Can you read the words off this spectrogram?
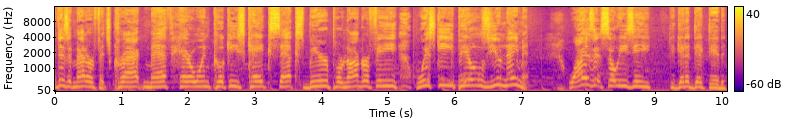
It doesn't matter if it's crack, meth, heroin, cookies, cake, sex, beer, pornography, whiskey, pills, you name it. Why is it so easy to get addicted?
